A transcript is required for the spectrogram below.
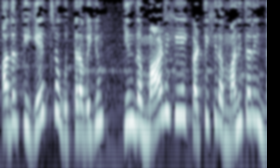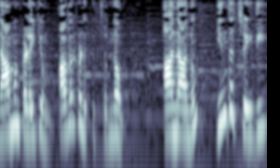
அதற்கு ஏற்ற உத்தரவையும் இந்த மாளிகையை கட்டுகிற மனிதரின் நாமங்களையும் அவர்களுக்கு சொன்னோம். ஆனாலும் இந்த செய்தி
